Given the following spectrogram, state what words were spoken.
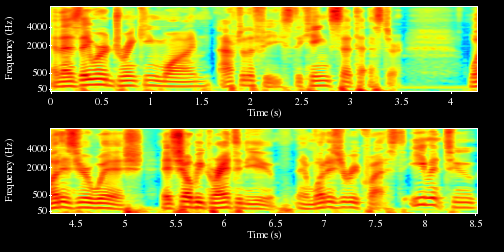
And as they were drinking wine after the feast, the king said to Esther, What is your wish? It shall be granted you. And what is your request? Even to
